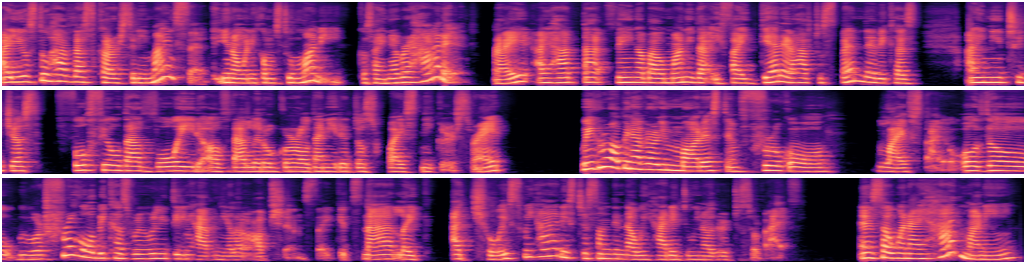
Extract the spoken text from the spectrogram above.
I used to have that scarcity mindset, you know, when it comes to money, because I never had it, right? I had that thing about money that if I get it, I have to spend it because I need to just fulfill that void of that little girl that needed those white sneakers, right? We grew up in a very modest and frugal lifestyle, although we were frugal because we really didn't have any other options. Like it's not like a choice we had, it's just something that we had to do in order to survive. And so when I had money,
